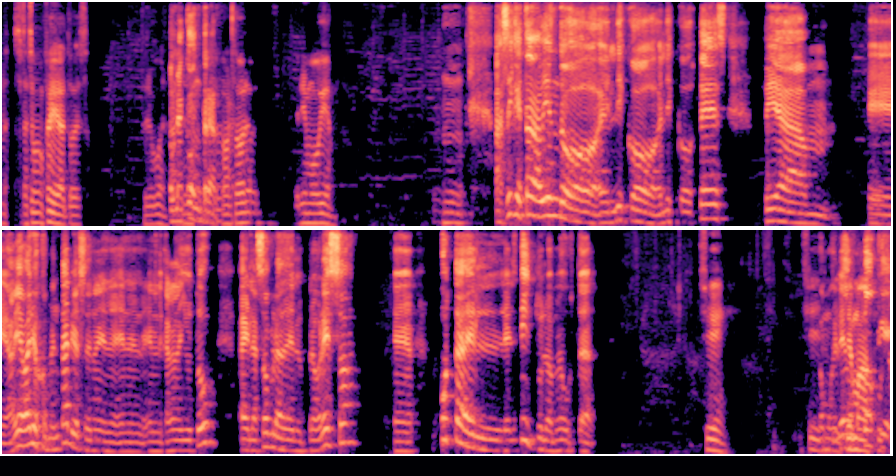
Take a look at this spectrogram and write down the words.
una sensación fea todo eso. Pero bueno, Una eh, contra. ahora venimos bien. Ujú. Así que estaba viendo el disco, el disco de ustedes, había, mm, eh, había varios comentarios en el, en el- en el canal de YouTube, hay La Sombra del Progreso. Eh, me gusta el, el título, me gusta. Sí, sí, Como que le da un toque.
